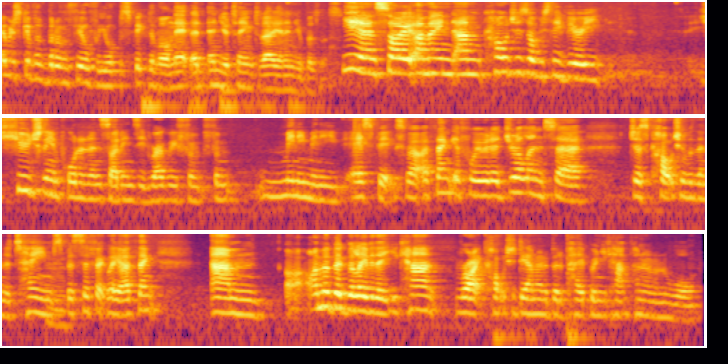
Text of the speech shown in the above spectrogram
Maybe just give a bit of a feel for your perspective on that and, in your team today and in your business. Yeah. So I mean, um, culture is obviously very hugely important inside NZ Rugby from, from many, many aspects. But I think if we were to drill into just culture within a team mm. specifically, I think um, I'm a big believer that you can't write culture down on a bit of paper and you can't pin it on a wall.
